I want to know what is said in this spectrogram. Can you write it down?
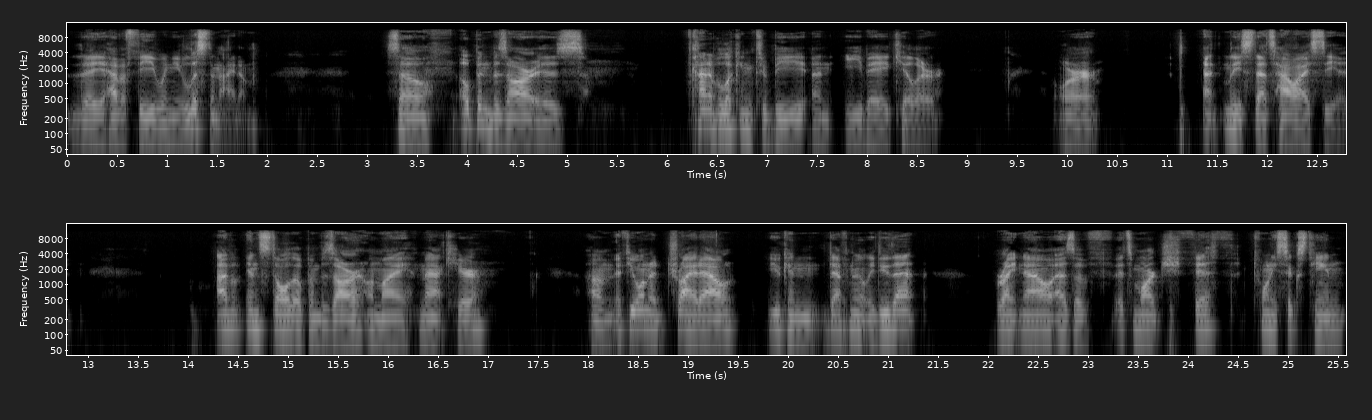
they have a fee when you list an item. So OpenBazaar is kind of looking to be an eBay killer, or at least that's how I see it. I've installed OpenBazaar on my Mac here. Um, if you want to try it out, you can definitely do that. Right now, as of it's March 5th, 2016,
